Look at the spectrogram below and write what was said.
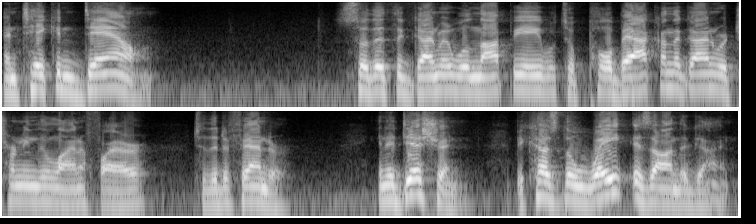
and taken down so that the gunman will not be able to pull back on the gun, returning the line of fire to the defender. In addition, because the weight is on the gun,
